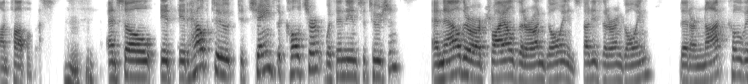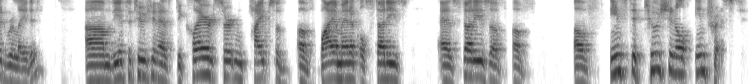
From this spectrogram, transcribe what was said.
on top of us. Mm-hmm. And so it, it helped to, to change the culture within the institution. And now there are trials that are ongoing and studies that are ongoing that are not COVID related. Um, the institution has declared certain types of, of biomedical studies as studies of, of of institutional interest.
